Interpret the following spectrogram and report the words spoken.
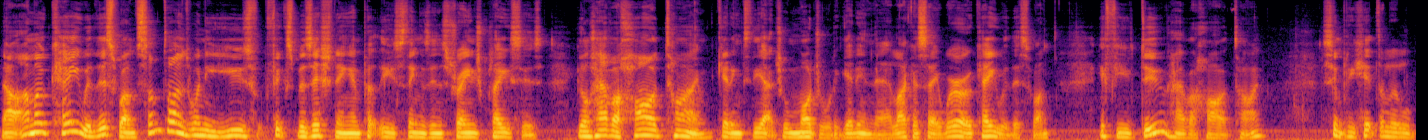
Now I'm okay with this one. Sometimes when you use fixed positioning and put these things in strange places, you'll have a hard time getting to the actual module to get in there. Like I say, we're okay with this one. If you do have a hard time, simply hit the little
